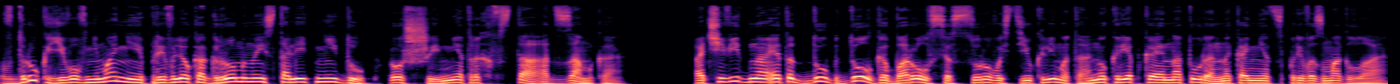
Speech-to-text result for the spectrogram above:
Вдруг его внимание привлек огромный столетний дуб, росший метрах в ста от замка. Очевидно, этот дуб долго боролся с суровостью климата, но крепкая натура наконец превозмогла,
